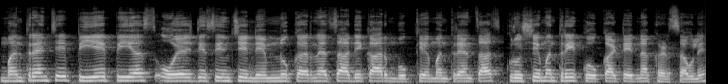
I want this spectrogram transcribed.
मंत्र्यांचे P A P S O H D सींची नेमणूक करण्याचा अधिकार मुख्यमंत्र्यांचाच. कृषी मंत्री कोकाटेंना खडसावले.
